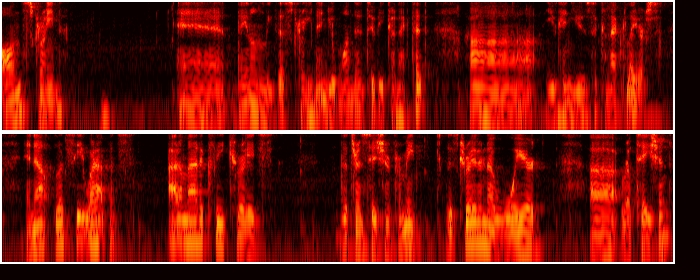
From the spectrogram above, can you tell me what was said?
on screen and they don't leave the screen and you want them to be connected, uh, you can use the connect layers. And now let's see what happens. Automatically creates the transition for me. Let's create a weird uh, rotation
